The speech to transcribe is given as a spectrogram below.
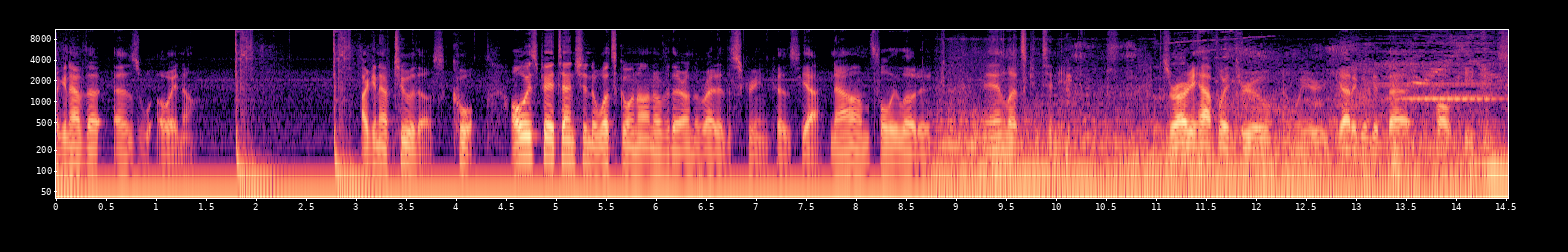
I can have that as oh wait no. I can have two of those. Cool. Always pay attention to what's going on over there on the right of the screen, because yeah, now I'm fully loaded, and let's continue. 'Cause we're already halfway through, and we got to go get that vault key piece.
